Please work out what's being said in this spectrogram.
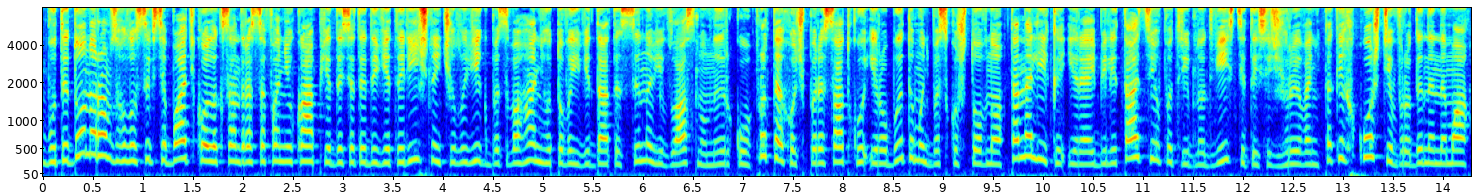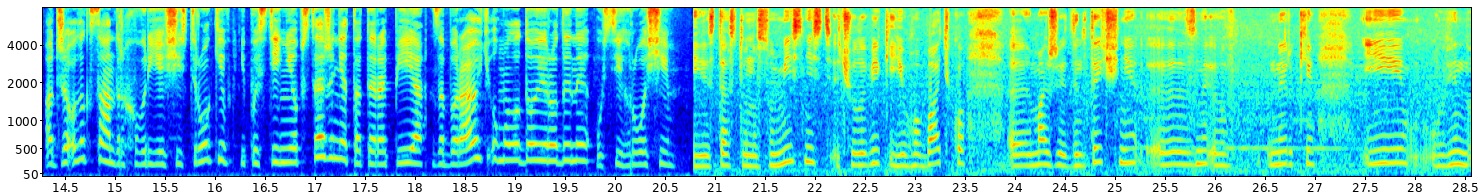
Бути донором зголосився батько Олександра Сафанюка. 59-річний чоловік без вагань готовий віддати синові власну нирку. Проте, хоч пересадку і робитимуть безкоштовно, та на ліки і реабілітацію потрібно 200 тисяч гривень. Таких коштів в родини нема, адже Олександр хворіє 6 років і постійні обстеження та терапія забирають у молодої родини усі гроші. І з тесту на сумісність чоловік і його батько е, майже ідентичні е, нирки, і він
